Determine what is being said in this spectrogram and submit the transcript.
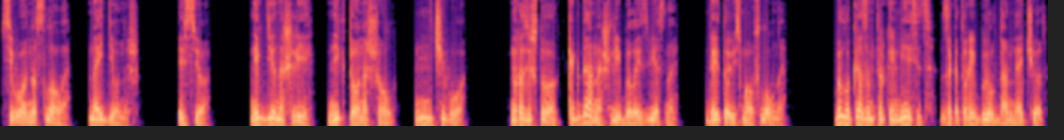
Всего одно слово — найденыш. И все. Нигде нашли, никто нашел, ничего. Ну разве что, когда нашли, было известно, да и то весьма условно. Был указан только месяц, за который был данный отчет.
